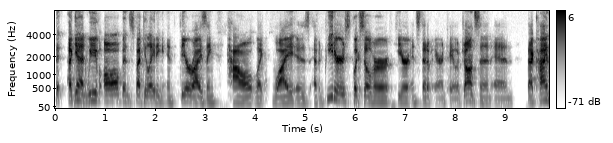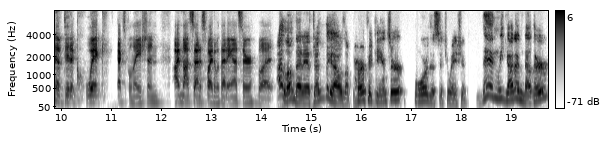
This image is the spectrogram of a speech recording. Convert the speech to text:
th- again, we've all been speculating and theorizing how, like, why is Evan Peters Quicksilver here instead of Aaron Taylor Johnson? And that kind of did a quick explanation. I'm not satisfied with that answer, but I love that answer. I think that was a perfect answer for the situation. Then we got another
